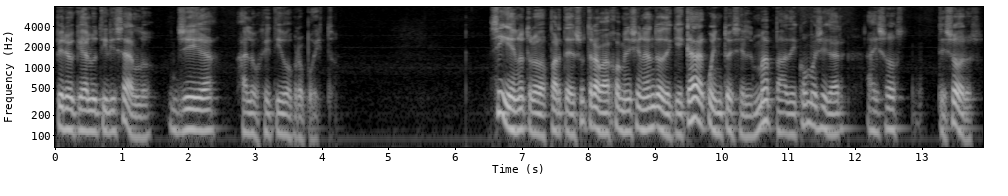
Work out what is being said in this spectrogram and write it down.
pero que al utilizarlo llega al objetivo propuesto. Sigue en otra parte de su trabajo mencionando de que cada cuento es el mapa de cómo llegar a esos tesoros.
